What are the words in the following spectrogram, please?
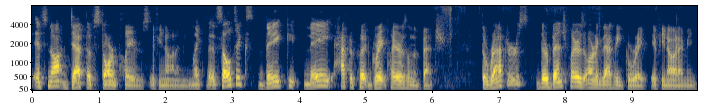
it's not depth of star players, if you know what I mean. Like the Celtics, they they have to put great players on the bench. The Raptors, their bench players aren't exactly great, if you know what I mean.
